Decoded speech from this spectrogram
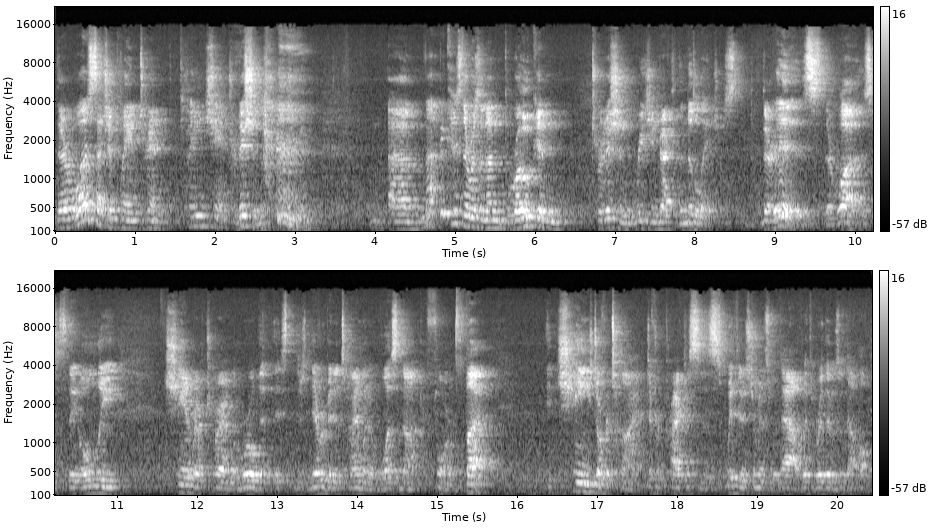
there was such a plain plain chant tradition. um, not because there was an unbroken tradition reaching back to the Middle Ages. There is, there was. It's the only chant repertoire in the world that there's, there's never been a time when it was not performed. But it changed over time, different practices with instruments, without, with rhythms, without,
